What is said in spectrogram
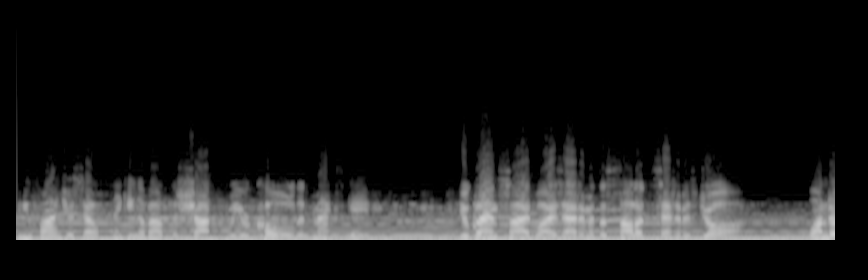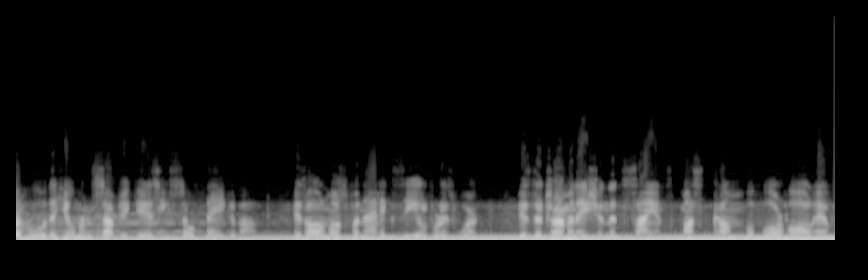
And you find yourself thinking about the shot for your cold that Max gave you. You glance sidewise at him at the solid set of his jaw. Wonder who the human subject is he's so vague about. His almost fanatic zeal for his work. His determination that science must come before all else.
